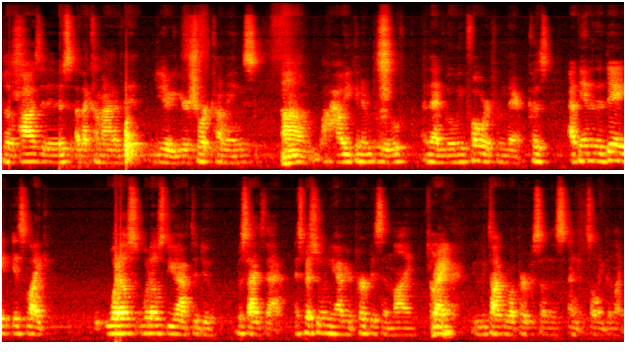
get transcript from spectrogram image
the positives that come out of it, your your shortcomings, um, how you can improve, and then moving forward from there. Because at the end of the day, it's like, what else? What else do you have to do besides that? Especially when you have your purpose in line, right? We talked about purpose on this, and it's only been like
